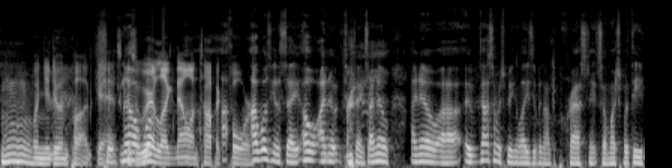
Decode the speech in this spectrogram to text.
when you're doing podcasts. Because No, we're well, like now on topic four. I was going to say, oh, I know two things. I know, I know. Uh, it's not so much being lazy, but not to procrastinate so much. But the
